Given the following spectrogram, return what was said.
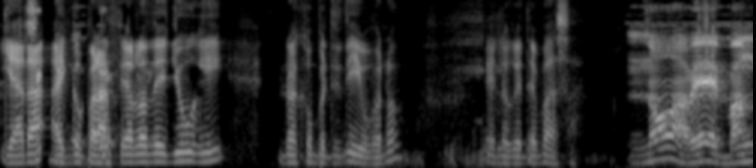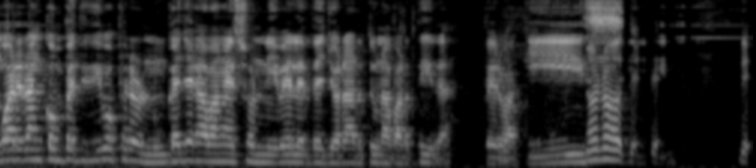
y ahora, Sí, en comparación a lo de Yugi, no es competitivo, ¿no? Es lo que te pasa. No, a ver, Vanguard eran competitivos, pero nunca llegaban a esos niveles de llorarte una partida. Pero aquí. No, no, sí-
